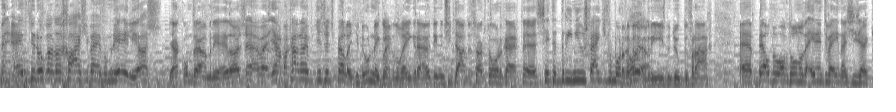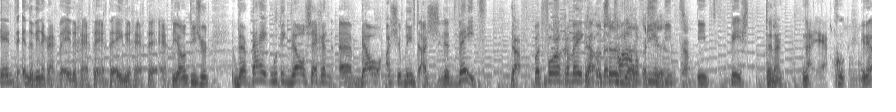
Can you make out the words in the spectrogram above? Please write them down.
heeft u nog wat een glaasje bij voor meneer Elias? Ja, komt eraan meneer Elias. Eh, we- ja, we gaan eventjes het spelletje doen. Ik leg het nog één keer uit. In het citaat dat straks te horen krijgt, eh, zitten drie nieuwsfeitjes vanmorgen. Oh, ja. drie is natuurlijk de vraag. Eh bel 0800 112 als je ze herkent. En de winnaar krijgt de enige echte, echte, enige echte, echte Jan t-shirt. Daarbij moet ik wel zeggen, eh, bel alsjeblieft als je het weet. ja. Want vorige week Ja, hadden we 12 leuk die het niet, ja. niet wisten. Nou ja, goed. La-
